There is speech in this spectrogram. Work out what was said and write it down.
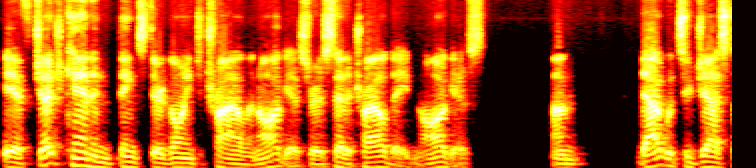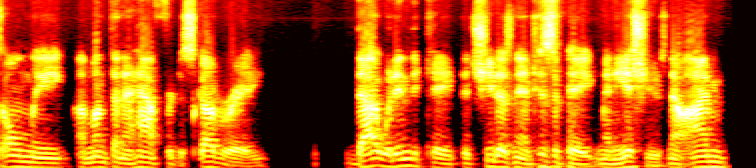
if Judge Cannon thinks they're going to trial in August or has set a trial date in August, um, that would suggest only a month and a half for discovery. That would indicate that she doesn't anticipate many issues. Now, I'm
